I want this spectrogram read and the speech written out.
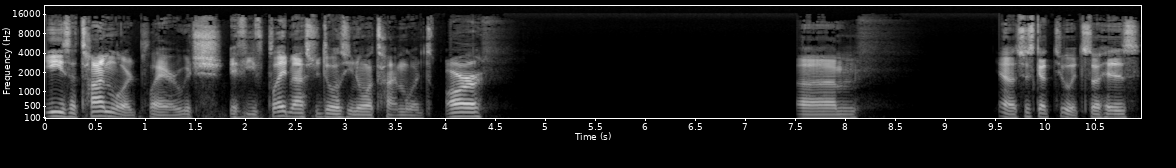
he's a Time Lord player, which if you've played Master Duels, you know what Time Lords are. Um, yeah, let's just get to it. So his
